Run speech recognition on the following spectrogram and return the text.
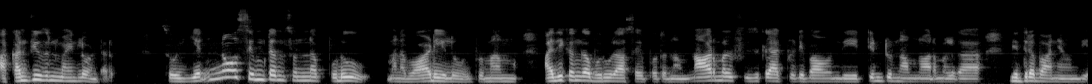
ఆ కన్ఫ్యూజన్ మైండ్లో ఉంటారు. సో ఎన్నో సిమ్టమ్స్ ఉన్నప్పుడు మన బాడీలో ఇప్పుడు మనం అధికంగా బరువు లాస్ అయిపోతున్నాం. నార్మల్ ఫిజికల్ యాక్టివిటీ బాగుంది తింటున్నాం నార్మల్గా నిద్ర బాగానే ఉంది.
